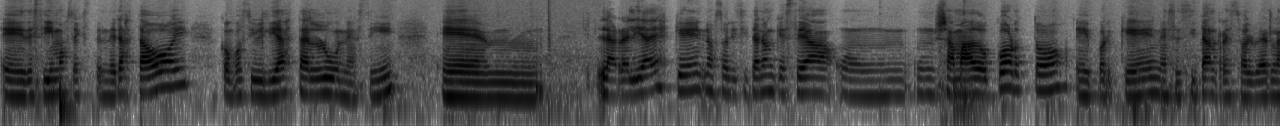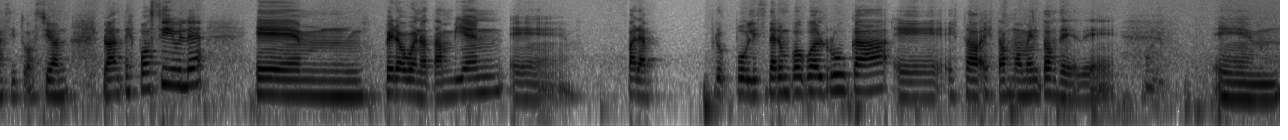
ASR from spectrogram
eh, decidimos extender hasta hoy, con posibilidad hasta el lunes. ¿sí? Em, la realidad es que nos solicitaron que sea un, llamado corto eh, porque necesitan resolver la situación lo antes posible. Em, pero bueno, también eh, para publicitar un poco el RUCA, eh, estos momentos de, em,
